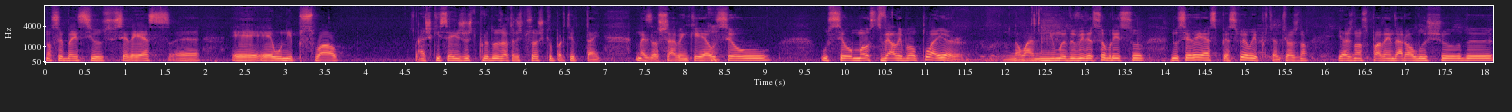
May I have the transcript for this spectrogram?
não sei bem se o CDS uh, é, é unipessoal. Acho que isso é injusto para duas ou três pessoas que o partido tem. Mas eles sabem que é o seu, o seu most valuable player. Não há nenhuma dúvida sobre isso no CDS, penso eu. E, portanto, eles não, eles não se podem dar ao luxo de,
